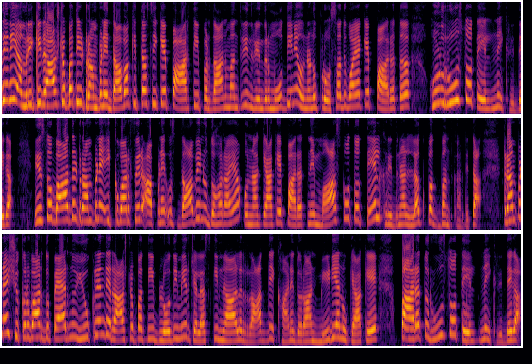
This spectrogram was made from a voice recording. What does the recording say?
ਦਿਨੀ ਅਮਰੀਕੀ ਰਾਸ਼ਟਰਪਤੀ ਟਰੰਪ ਨੇ ਦਾਅਵਾ ਕੀਤਾ ਸੀ ਕਿ ਭਾਰਤੀ ਪ੍ਰਧਾਨ ਮੰਤਰੀ ਨਰਿੰਦਰ ਮੋਦੀ ਨੇ ਉਹਨਾਂ ਨੂੰ ਭਰੋਸਾ ਦਿਵਾਇਆ ਕਿ ਭਾਰਤ ਹੁਣ ਰੂਸ ਤੋਂ ਤੇਲ ਨਹੀਂ ਖਰੀਦੇਗਾ। ਇਸ ਤੋਂ ਬਾਅਦ ਟਰੰਪ ਨੇ ਇੱਕ ਵਾਰ ਫਿਰ ਆਪਣੇ ਉਸ ਦਾਅਵੇ ਨੂੰ ਦੁਹਰਾਇਆ। ਉਹਨਾਂ ਕਿਹਾ ਕਿ ਭਾਰਤ ਨੇ ਮਾਸਕੋ ਤੋਂ ਤੇਲ ਖਰੀਦਣਾ ਲਗਭਗ ਬੰਦ ਕਰ ਦਿੱਤਾ। ਟਰੰਪ ਨੇ ਸ਼ੁੱਕਰਵਾਰ ਦੁਪਹਿਰ ਨੂੰ ਯੂਕਰੇਨ ਦੇ ਰਾਸ਼ਟਰਪਤੀ ਵਲੋਦੀਮੀਰ ਜ਼ੈਲੈਂਸਕੀ ਨਾਲ ਰਾਤ ਦੇ ਖਾਣੇ ਦੌਰਾਨ ਮੀਡੀਆ ਨੂੰ ਕਿਹਾ ਕਿ ਭਾਰਤ ਰੂਸ ਤੋਂ ਤੇਲ ਨਹੀਂ ਖਰੀਦੇਗਾ।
